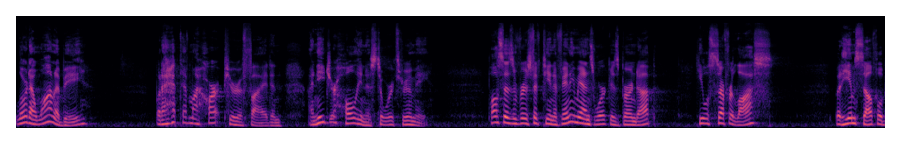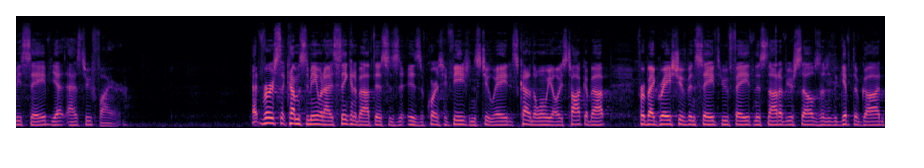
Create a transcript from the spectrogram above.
Lord, I want to be, but I have to have my heart purified, and I need your holiness to work through me. Paul says in verse 15 if any man's work is burned up, he will suffer loss but he himself will be saved, yet as through fire. That verse that comes to me when I was thinking about this is, is of course, Ephesians 2 8. It's kind of the one we always talk about. For by grace you have been saved through faith, and it's not of yourselves, it is the gift of God,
